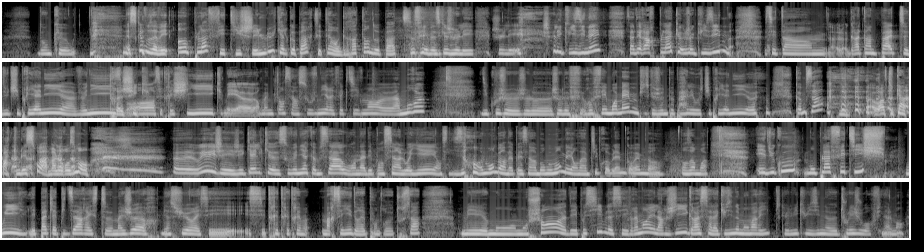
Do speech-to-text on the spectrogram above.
Donc euh, oui. Est-ce que vous avez un plat fétiche? J'ai lu quelque part que c'était un gratin de pâtes. C'est parce que je l'ai, je l'ai, je l'ai cuisiné. C'est un des rares plats que je cuisine. C'est un euh, gratin de pâtes du Cipriani à Venise. Très chic. c'est très chic, mais euh, en même temps, c'est un souvenir effectivement euh, amoureux. Du coup, je, je le, je le f- refais moi-même puisque je ne peux pas aller au Cipriani euh, comme ça. en tout cas, pas tous les soirs, malheureusement. Euh, oui, oui, j'ai quelques souvenirs comme ça où on a dépensé un loyer en se disant bon ben on a passé un bon moment mais on a un petit problème quand même dans, dans un mois. Et du coup, mon plat fétiche, oui, les pâtes, la pizza restent majeures bien sûr et c'est c'est très très très marseillais de répondre tout ça. Mais mon, mon champ des possibles s'est vraiment élargi grâce à la cuisine de mon mari, parce que lui cuisine euh, tous les jours finalement.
